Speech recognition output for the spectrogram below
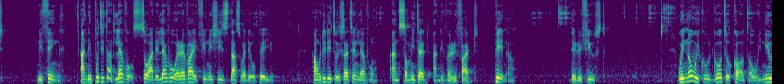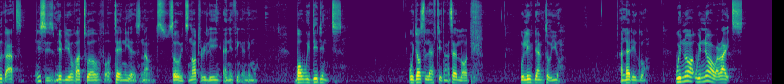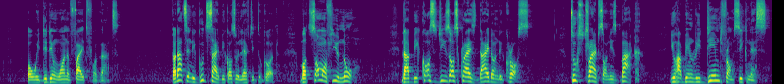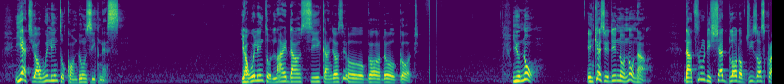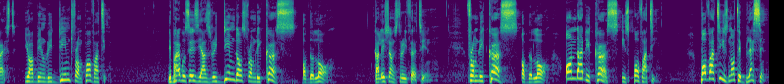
the thing. And they put it at levels. So at the level wherever it finishes, that's where they will pay you. And we did it to a certain level and submitted and they verified. Pay now. They refused. We know we could go to court, or we knew that. This is maybe over 12 or 10 years now, so it's not really anything anymore. But we didn't. We just left it and said, Lord, we leave them to you and let it go. We know, we know our rights, but we didn't want to fight for that. But that's in the good side because we left it to God. But some of you know that because Jesus Christ died on the cross, took stripes on his back, you have been redeemed from sickness. Yet you are willing to condone sickness. You are willing to lie down sick and just say, Oh God, oh God. You know, in case you didn't know, know now, that through the shed blood of Jesus Christ, you have been redeemed from poverty. The Bible says he has redeemed us from the curse of the law. Galatians 3:13. From the curse of the law. Under the curse is poverty. Poverty is not a blessing.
